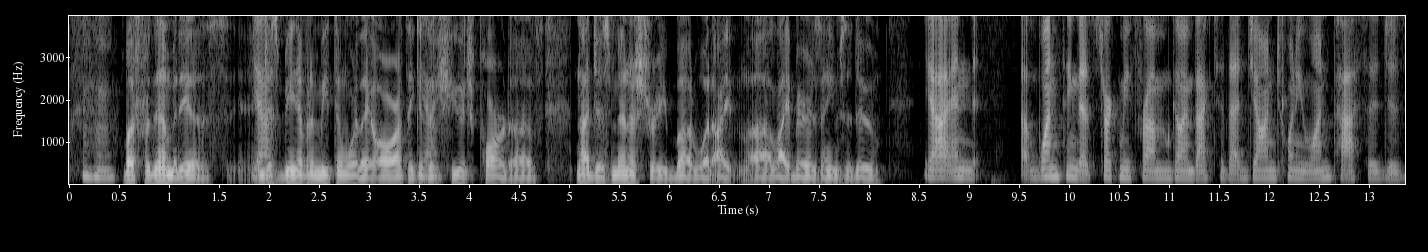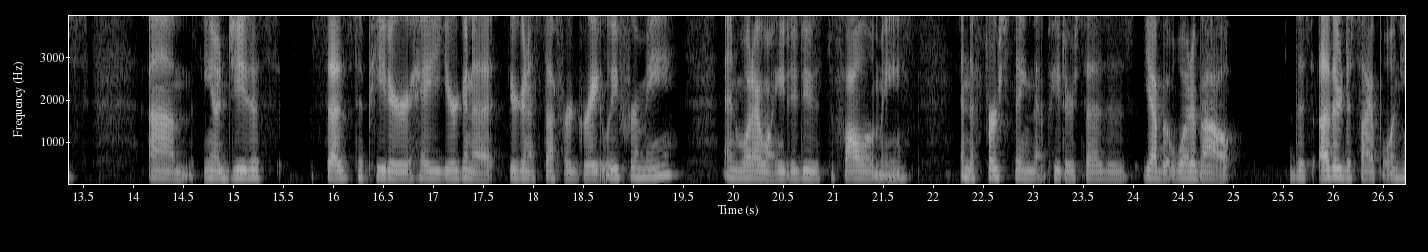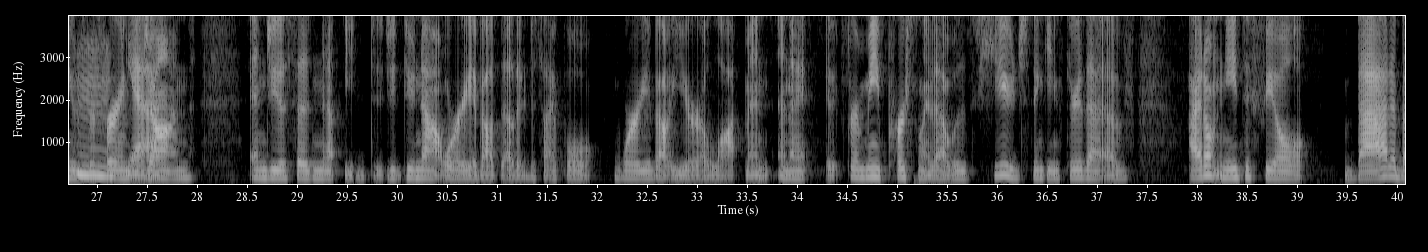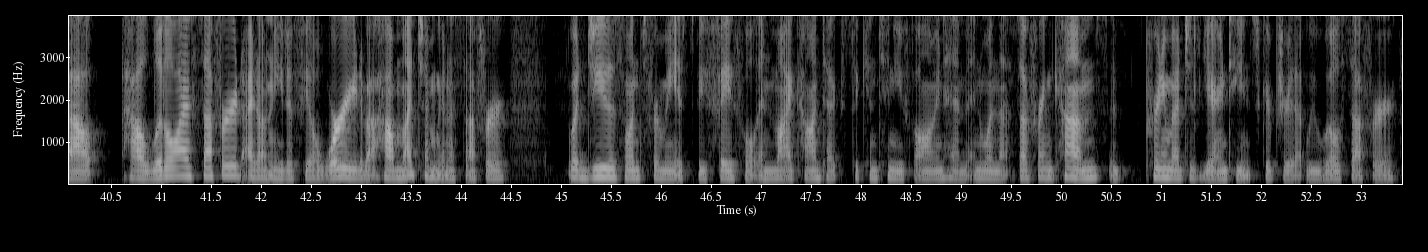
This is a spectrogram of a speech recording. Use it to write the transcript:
But for them, it is. Mm-hmm. Yeah. And just being able to meet them where they are, I think, is Yeah. a huge part of not just ministry, but what I, uh, Light Bearers aims to do. Yeah, and uh, one thing that struck me from going back to that John 21 passage is, um, you know, Jesus says to Peter, "Hey, you're gonna you're gonna suffer greatly for me, and what I want you to do is to follow me." And the first thing that Peter says is, "Yeah, but what about this other disciple?" And he was mm, referring yeah. to John. And Jesus says, "No, you d- you do not worry about the other disciple. Worry about your allotment." And I, it- for me personally, that was huge. Thinking through that of, I don't need to feel bad about how little I've suffered. I don't need to feel worried about how much I'm going to suffer. What Jesus wants for me is to be faithful in my context to continue following Him. And when that suffering comes, it pretty much is guaranteed in Scripture that we will suffer.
